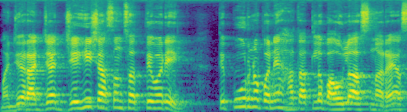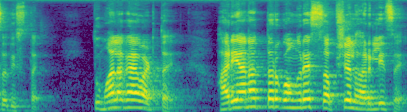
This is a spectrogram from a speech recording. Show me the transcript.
म्हणजे राज्यात जेही शासन सत्तेवर येईल ते पूर्णपणे हातातलं बाहुलं असणार आहे असं दिसतंय. तुम्हाला काय वाटतंय? हरियाणात तर काँग्रेस सपशेल हरलीच आहे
